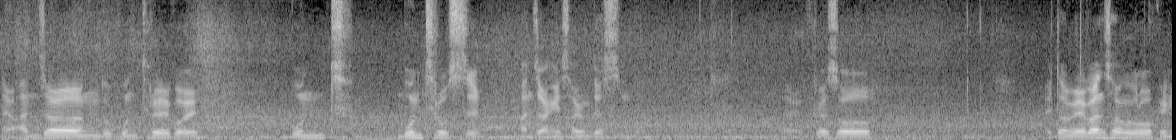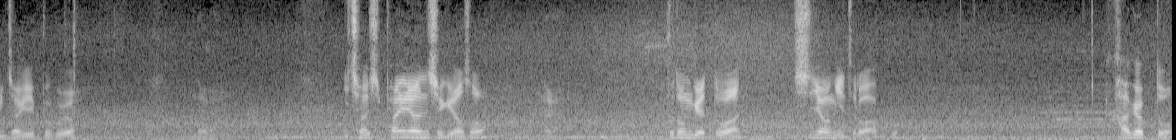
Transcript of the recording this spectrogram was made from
네, 안장도 본트래거의 몬트 몬트로스 안장이 사용되었습니다. 네, 그래서 일단 외관상으로 굉장히 이쁘고요. 네. 2018년식이어서 네. 구동계 또한 신형이 들어갔고 가격도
